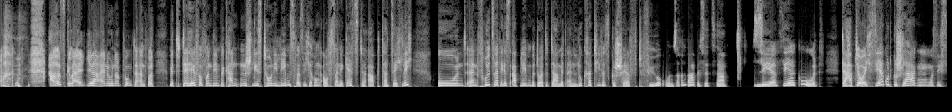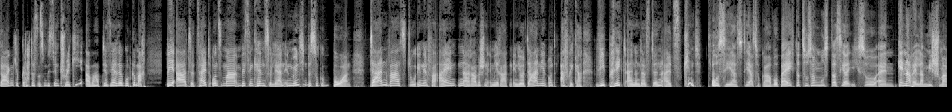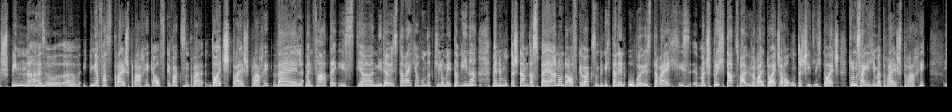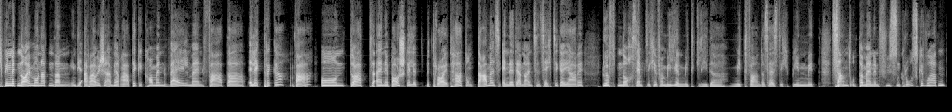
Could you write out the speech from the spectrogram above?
Ausgleich, jeder eine 100-Punkte-Antwort. Mit der Hilfe von dem Bekannten schließt Tony Lebensversicherung auf seine Gäste ab, tatsächlich. Und ein frühzeitiges Ableben bedeutet damit ein lukratives Geschäft für unseren Barbesitzer. Sehr, sehr gut. Da habt ihr euch sehr gut geschlagen, muss ich sagen. Ich habe gedacht, das ist ein bisschen tricky, aber habt ihr sehr, sehr gut gemacht. Beate, Zeit uns mal ein bisschen kennenzulernen. In München bist du geboren. Dann warst du in den Vereinten Arabischen Emiraten, in Jordanien und Afrika. Wie prägt einen das denn als Kind? Oh, sehr, sehr sogar. Wobei ich dazu sagen muss, dass ja ich so ein genereller Mischmasch bin. Ne? Mhm. Also äh, ich bin ja fast dreisprachig aufgewachsen, drei, deutsch dreisprachig, weil mein Vater ist ja Niederösterreicher, 100 Kilometer Wiener. Meine Mutter stammt aus Bayern und aufgewachsen bin ich dann in Oberösterreich. Ist, man spricht da zwar überall Deutsch, aber unterschiedlich Deutsch. Darum sage ich immer dreisprachig. Ich bin mit neun Monaten dann in die Arabischen Emirate gekommen, weil mein Vater Elektriker war und dort eine Baustelle betreut hat. Und damals, Ende der 1960er Jahre, durften noch sämtliche Familienmitglieder mitfahren. Das heißt, ich bin mit Sand unter meinen Füßen groß geworden.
